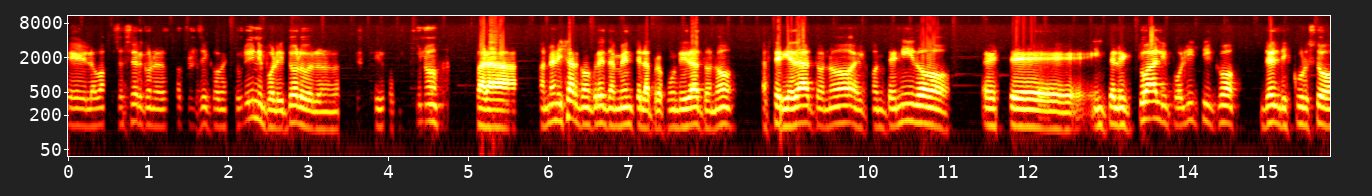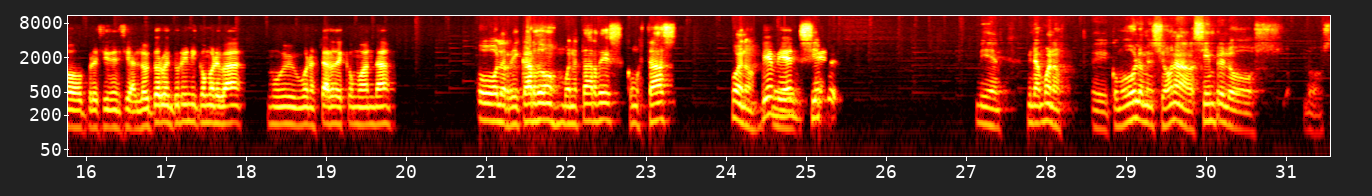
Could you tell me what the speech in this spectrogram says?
Eh, lo vamos a hacer con el doctor Francisco Venturini, politólogo de la Universidad de para analizar concretamente la profundidad o no, la seriedad o no, el contenido este, intelectual y político del discurso presidencial. Doctor Venturini, ¿cómo le va? Muy buenas tardes, ¿cómo anda? Hola Ricardo, buenas tardes, ¿cómo estás? Bueno, bien, bien. Eh, siempre... Bien, mira, bueno, eh, como vos lo mencionabas, siempre los,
